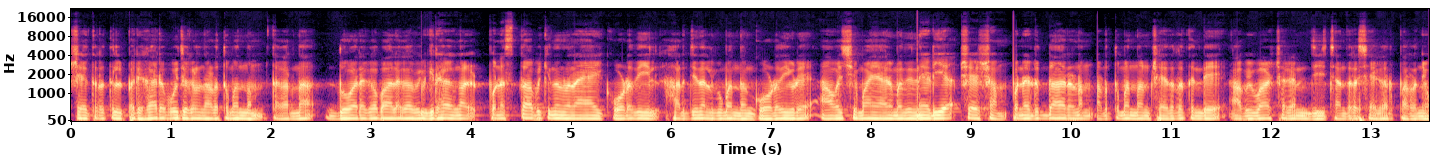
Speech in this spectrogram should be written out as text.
ക്ഷേത്രത്തിൽ പരിഹാര പൂജകൾ നടത്തുമെന്നും തകർന്ന ദ്വാരകപാലക വിഗ്രഹങ്ങൾ പുനഃസ്ഥാപിക്കുന്നതിനായി കോടതിയിൽ ഹർജി നൽകുമെന്നും കോടതിയുടെ ആവശ്യമായ അനുമതി നേടിയ ശേഷം പുനരുദ്ധാരണം നടത്തുമെന്നും ക്ഷേത്രത്തിന്റെ അഭിഭാഷകൻ ജി ചന്ദ്രശേഖർ പറഞ്ഞു.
